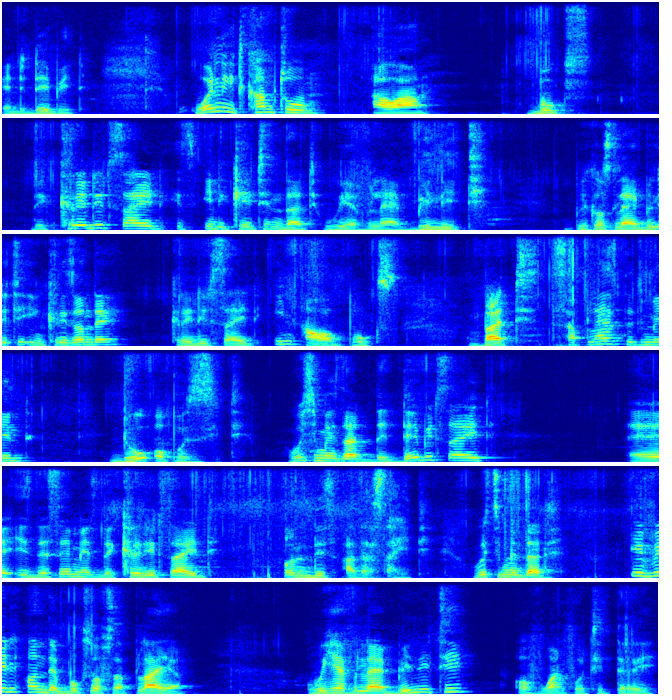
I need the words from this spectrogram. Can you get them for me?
and a debit. When it comes to our books, the credit side is indicating that we have liability because liability increase on the credit side in our books but supply statement do opposite which means that the debit side uh, is the same as the credit side on this other side which means that even on the books of supplier we have liability of 143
